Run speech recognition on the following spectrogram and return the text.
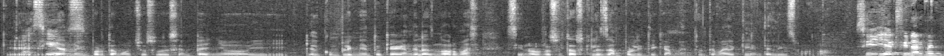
que ya no importa mucho su desempeño y el cumplimiento que hagan de las normas, sino los resultados que les dan políticamente, el tema del clientelismo. ¿no? Sí, y al final,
